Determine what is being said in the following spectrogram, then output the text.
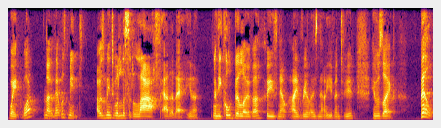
wait, what? No, that was meant. I was meant to elicit a laugh out of that, you know." And he called Bill over, who you've now I realize now you've interviewed. He was like, "Bill,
